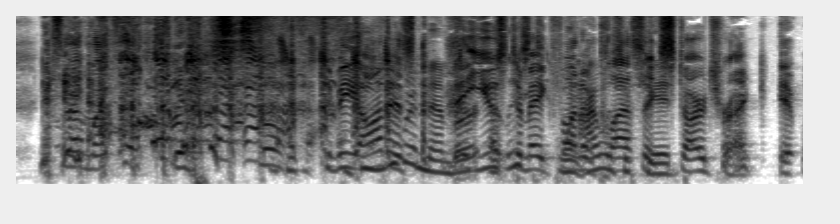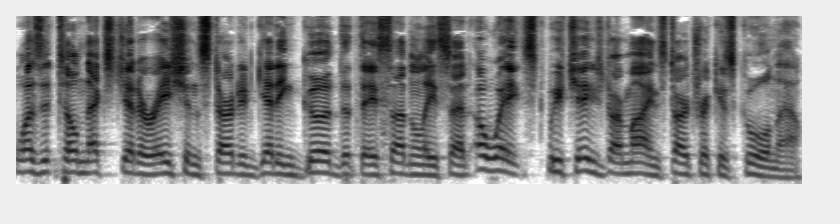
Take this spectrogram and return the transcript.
It's not my fault. to be honest, remember, they used to make fun of classic kid- Star Trek. It wasn't till Next Generation started getting good that they suddenly said, "Oh wait, we've changed our mind. Star Trek is cool now."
